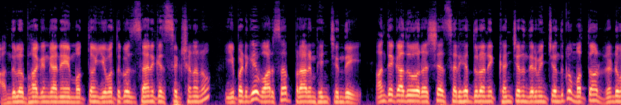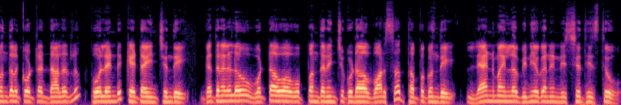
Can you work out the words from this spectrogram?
అందులో భాగంగానే మొత్తం యువతకు సైనిక శిక్షణను ఇప్పటికే వార్సా ప్రారంభించింది. అంతేకాదు రష్యా సరిహద్దులోని కంచెను నిర్మించేందుకు మొత్తం రెండు వందల కోట్ల డాలర్లు పోలాండ్ కేటాయించింది. గత నెలలో ఒట్టావా ఒప్పందం నుంచి కూడా వార్సా తప్పుకుంది. ల్యాండ్ మైన్ల వినియోగాన్ని నిషేధిస్తూ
